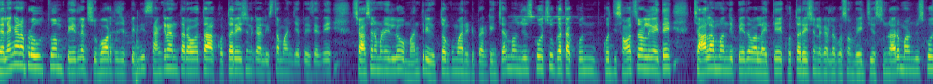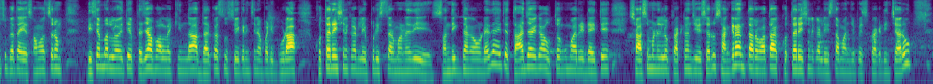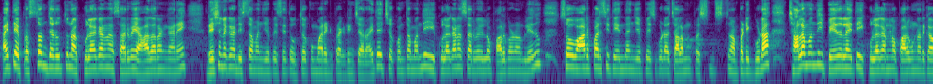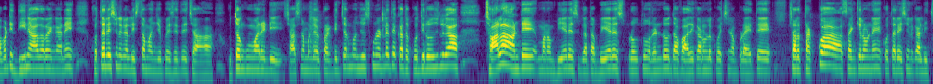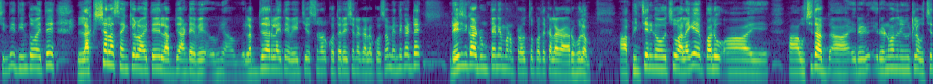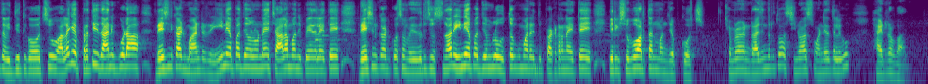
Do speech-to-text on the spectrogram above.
తెలంగాణ ప్రభుత్వం పేదలకు శుభవార్త చెప్పింది. సంక్రాంతి తర్వాత కొత్త రేషన్ కార్డులు ఇస్తామని చెప్పేసి అయితే శాసనమండలిలో మంత్రి ఉత్తమ్ కుమార్ రెడ్డి ప్రకటించారు. మనం చూసుకోవచ్చు గత కొద్ది సంవత్సరాలుగా అయితే చాలామంది పేదవాళ్ళు అయితే కొత్త రేషన్ కార్డుల కోసం వెయిట్ చేస్తున్నారు. మనం చూసుకోవచ్చు గత సంవత్సరం డిసెంబర్లో అయితే ప్రజాపాలన కింద దరఖాస్తు స్వీకరించినప్పటికీ కూడా కొత్త రేషన్ కార్డులు ఎప్పుడు ఇస్తామనేది సందిగ్ధంగా ఉండేది. అయితే తాజాగా ఉత్తమ్ కుమార్ రెడ్డి అయితే శాసనమండలిలో ప్రకటన చేశారు. సంక్రాంతి తర్వాత కొత్త రేషన్ కార్డులు ఇస్తామని చెప్పేసి ప్రకటించారు. అయితే ప్రస్తుతం జరుగుతున్న కులగణ సర్వే ఆధారంగానే రేషన్ కార్డు ఇస్తామని చెప్పేసి అయితే ఉత్తమ్ కుమార్ రెడ్డి ప్రకటించారు. అయితే కొంతమంది ఈ కులగణన సర్వేలో పాల్గొనడం లేదు. సో వారి పరిస్థితి ఏందని చెప్పేసి కూడా చాలామంది ప్రశ్నిస్తున్నప్పటికీ కూడా చాలామంది పేదలు అయితే ఈ కులగణనలో పాల్గొన్నారు కాబట్టి దీని ఆధారంగానే కొత్త రేషన్ కార్డులు ఇస్తామని చెప్పేసి అయితే చా ఉత్తమ్ కుమార్ రెడ్డి శాసనమండలి ప్రకటించారు. మనం చూసుకున్నట్లయితే గత కొద్ది రోజులుగా చాలా అంటే మనం బీఆర్ఎస్ గత బీఆర్ఎస్ ప్రభుత్వం రెండో దఫా అధికారంలోకి వచ్చినప్పుడు అయితే చాలా తక్కువ సంఖ్యలోనే కొత్త రేషన్ కార్డు ఇచ్చింది. దీంతో అయితే లక్షల సంఖ్యలో అయితే లబ్ధి అంటే లబ్ధిదారులు అయితే వెయిట్ చేస్తున్నారు కొత్త రేషన్ కార్డుల కోసం. ఎందుకంటే రేషన్ కార్డు ఉంటేనే మనం ప్రభుత్వ పథకాల అర్హులం. పింఛన్ కావచ్చు అలాగే పలు ఉచిత రెండు వందల యూనిట్ల ఉచిత విద్యుత్ కావచ్చు అలాగే ప్రతి దానికి కూడా రేషన్ కార్డు మాండటరీ ఈ నేపథ్యంలోనే చాలామంది పేదలైతే రేషన్ కార్డు కోసం ఎదురు చూస్తున్నారు. ఈ నేపథ్యంలో ఉత్తమ్ కుమార్ రెడ్డి ప్రకటన అయితే వీరికి శుభవార్త అని మనం చెప్పుకోవచ్చు. కెమెరామెన్ రాజేంద్రతో శ్రీనివాస్ వండే తెలుగు హైదరాబాద్.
